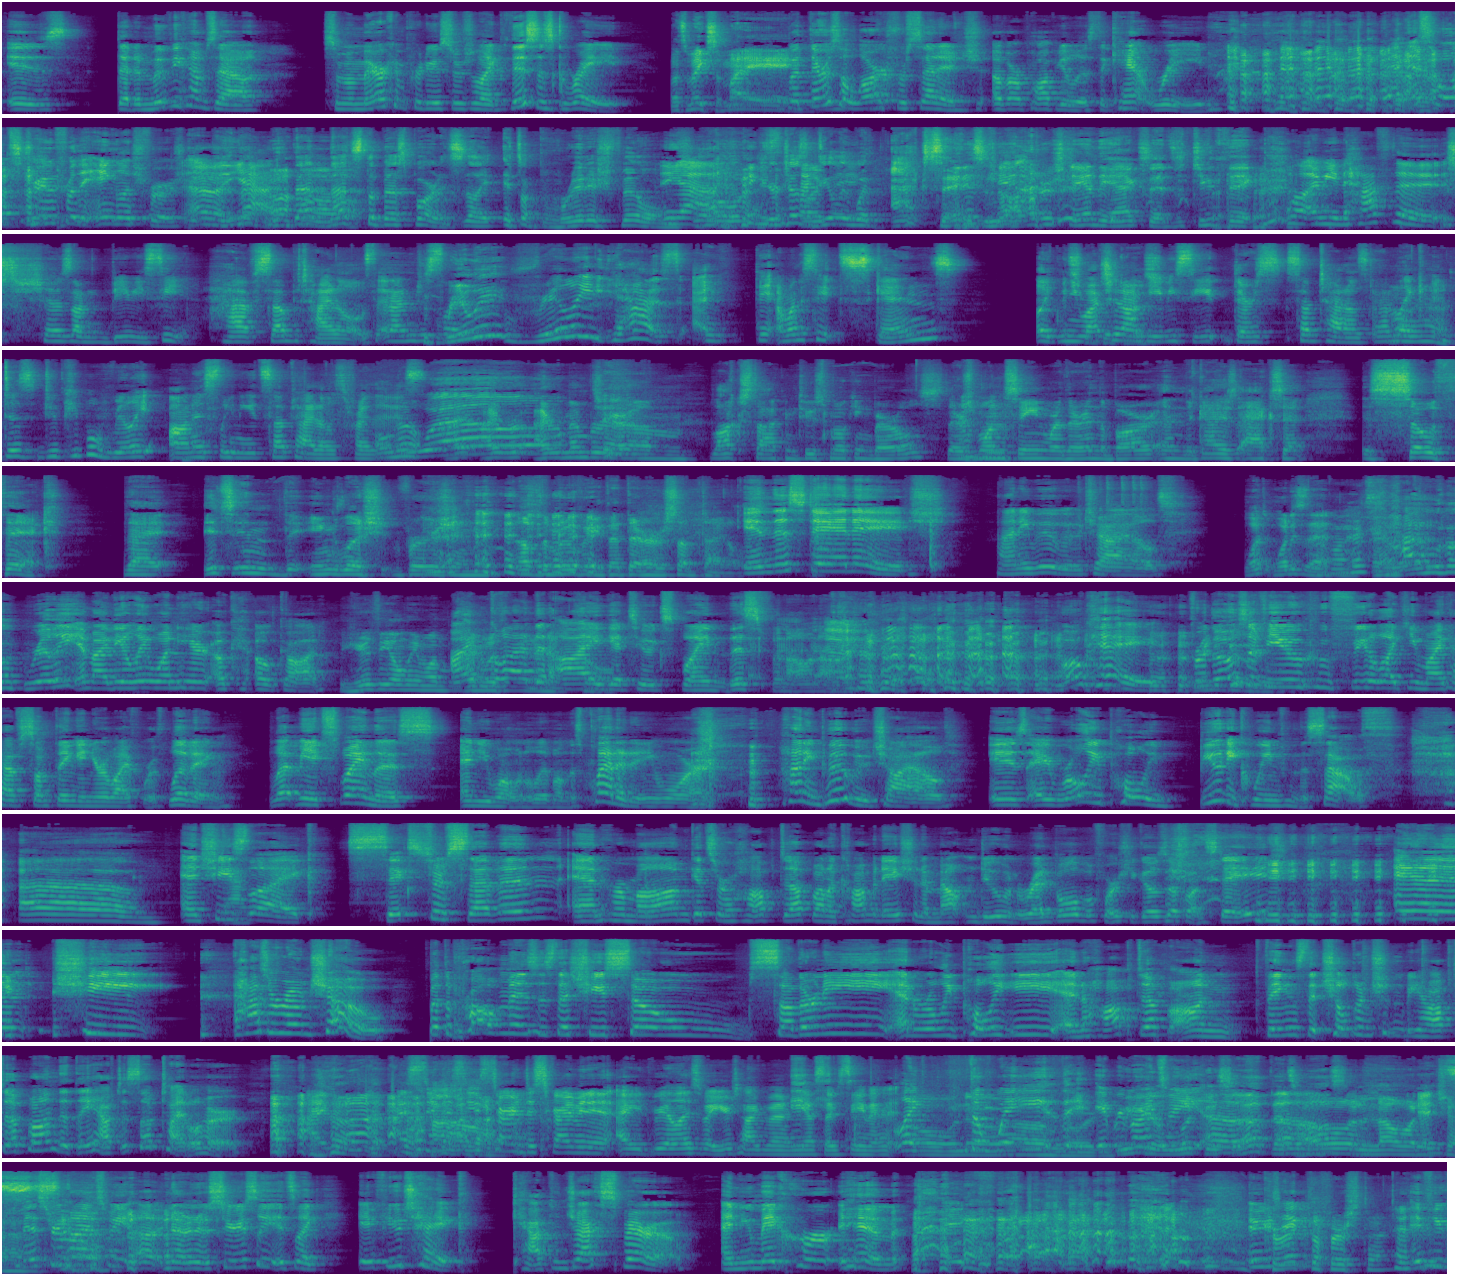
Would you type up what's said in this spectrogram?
is that a movie comes out, some American producers are like, "This is great," Let's make some money. but there's a large percentage of our populace that can't read, and this holds true for the English version. Oh yeah, That that's the best part. It's like it's a British film. Yeah, so you're just dealing with I accents, just can't not understand the accents. It's too thick. Well, I mean, half the shows on BBC have subtitles, and I'm just like, Really? really? Yes. I think I want to say it's Skins. Like when That's you watch it on. BBC, there's subtitles, and I'm Oh, like, yeah. does do people really honestly need subtitles for this? Oh, no. Well, I, I, re- I remember um, Lock, Stock, and Two Smoking Barrels. There's one scene where they're in the bar, and the guy's accent is so thick that It's in the English version of the movie that there are subtitles. In this day and age, Honey Boo Boo Child. What? What is that? What? How, really? Am I the only one here? Okay. Oh God. You're the only one. I'm glad that I soul. get to explain this phenomenon. okay, for those of you who feel like you might have something in your life worth living, let me explain this, and you won't want to live on this planet anymore. Honey Boo Boo Child is a roly poly beauty queen from the South, Oh. and she's like six or seven, and her mom gets her hopped up on a combination of Mountain Dew and Red Bull before she goes up on stage and she has her own show. But the problem is, is that she's so southerny and really pulley and hopped up on things that children shouldn't be hopped up on that they have to subtitle her. I, as soon as you started describing it, I realized what you're talking about. and Yes, I've seen it. Like Oh, no. the way Oh, that Lord. it We reminds need to me this of. up. That's uh, Oh awesome. lord, It's- This reminds me. Uh, no, no, no. Seriously, it's like if you take Captain Jack Sparrow and you make her him. a- If you Correct take- the first time. if you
